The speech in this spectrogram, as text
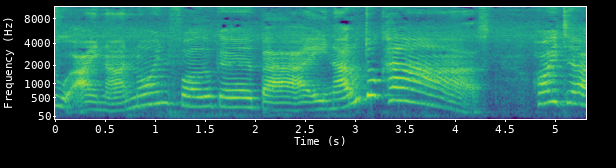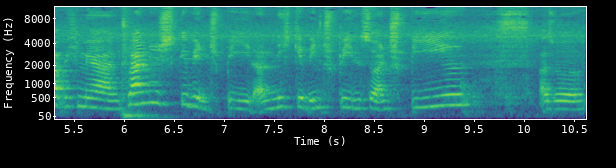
zu einer neuen Folge bei Naruto Cast. Heute habe ich mir ein kleines Gewinnspiel, also nicht Gewinnspiel, so ein Spiel. Also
